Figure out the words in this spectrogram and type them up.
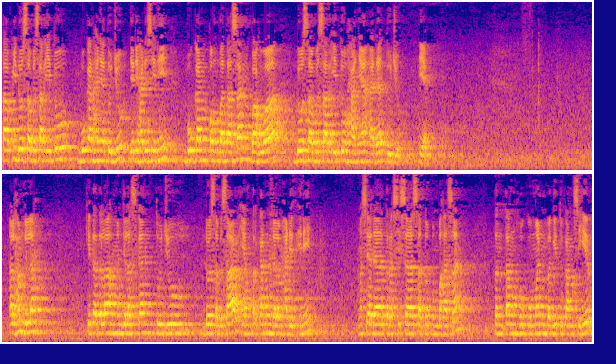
tapi dosa besar itu bukan hanya tujuh. Jadi hadis ini bukan pembatasan bahwa dosa besar itu hanya ada tujuh. Iya. Alhamdulillah kita telah menjelaskan tujuh dosa besar yang terkandung dalam hadis ini. Masih ada tersisa satu pembahasan tentang hukuman bagi tukang sihir.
